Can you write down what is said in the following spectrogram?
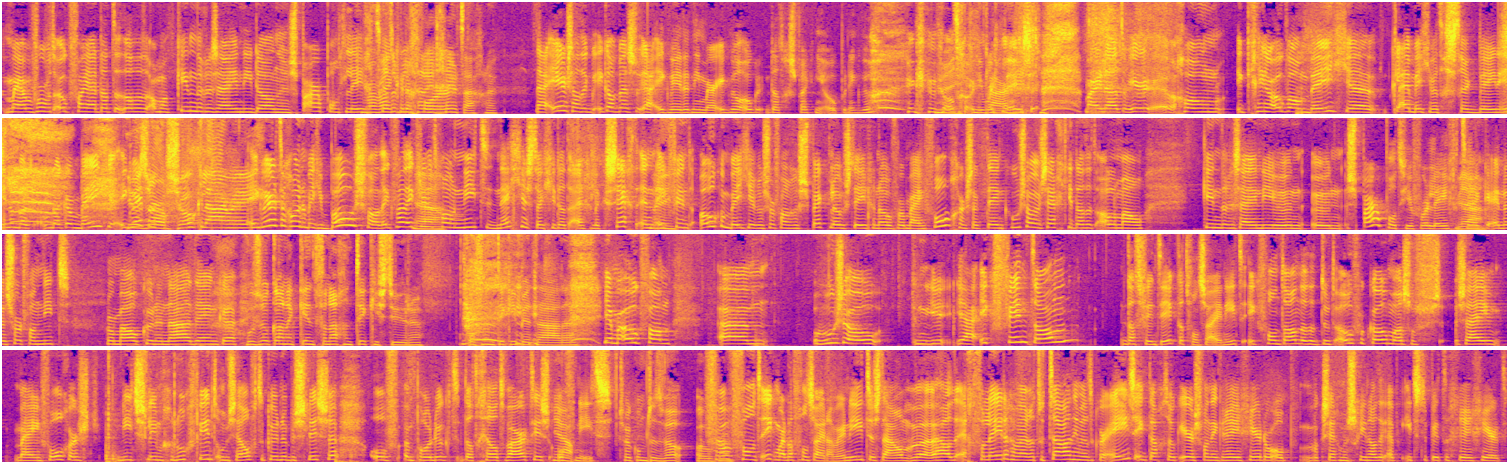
maar ja, bijvoorbeeld ook van ja, dat, dat het allemaal kinderen zijn die dan hun spaarpot Maar wat heb je ervoor. gereageerd eigenlijk? Nou, eerst had ik, ik had best, ja, ik weet het niet meer. Ik wil ook dat gesprek niet openen. Ik wil, ik wil Nee, het gewoon niet klaar. meer lezen. Maar inderdaad, weer eh, gewoon, ik ging er ook wel een beetje, een klein beetje met gestrekt benen in, omdat, ik- omdat ik er een beetje, ik werd er, al zo klaar mee. ik werd er gewoon een beetje boos van. Ik, ik vind het gewoon niet netjes dat je dat eigenlijk zegt. En Nee. ik vind ook een beetje een soort van respectloos tegenover mijn volgers. Dat ik denk, hoezo zeg je dat het allemaal kinderen zijn die hun, hun spaarpot hiervoor leegtrekken en een soort van niet normaal kunnen nadenken. Hoezo kan een kind vannacht een tikkie sturen? Of een tikkie betalen? Ja, maar ook van ehm, hoezo. Ja, ik vind dan. Dat vind ik, dat vond zij niet. Ik vond dan dat het doet overkomen alsof zij mijn volgers niet slim genoeg vindt om zelf te kunnen beslissen of een product dat geld waard is Ja. of niet. Zo komt het wel Zo over. vond ik, maar dat vond zij dan weer niet. Dus daarom, we hadden echt volledig, we waren het totaal niet met elkaar eens. Ik dacht ook eerst van, ik reageer erop. Ik zeg, misschien had ik, heb ik iets te pittig gereageerd.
